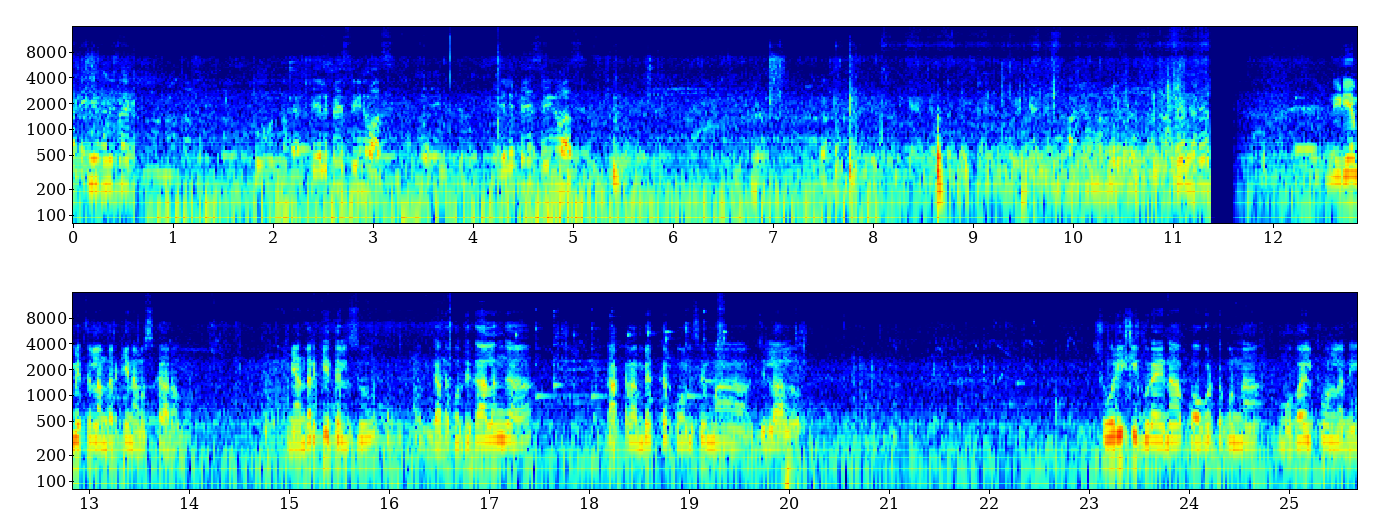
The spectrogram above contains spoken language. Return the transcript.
Lakshmi Pujitha next Elipe Srinivas Elipe Srinivas media మిత్రులందరికీ నమస్కారం. మీ అందరికీ తెలుసు గత కొద్ది కాలంగా డాక్టర్ అంబేద్కర్ కోనసీమ జిల్లాలో చోరీకి గురైన పోగొట్టుకున్న మొబైల్ ఫోన్లని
